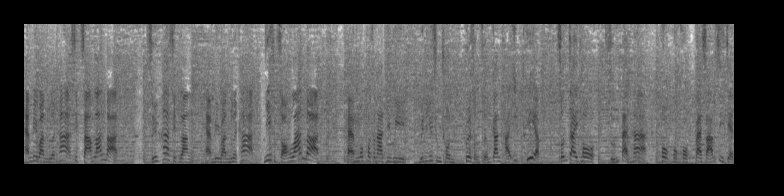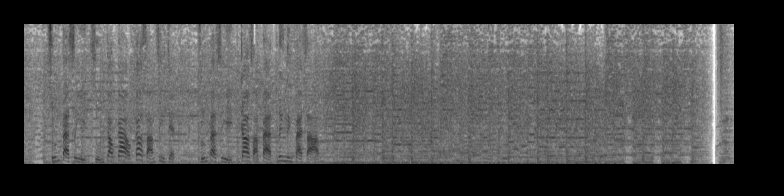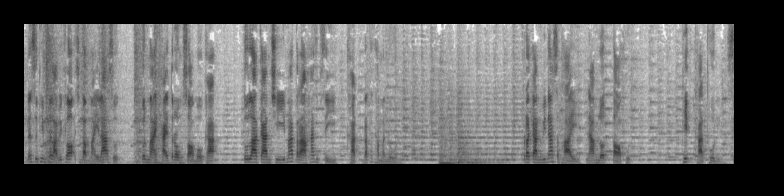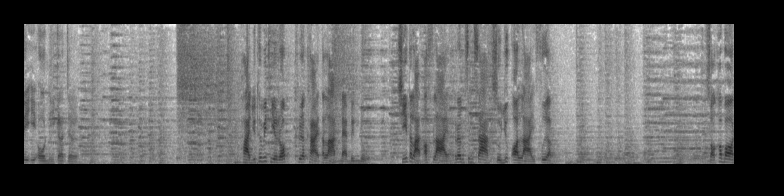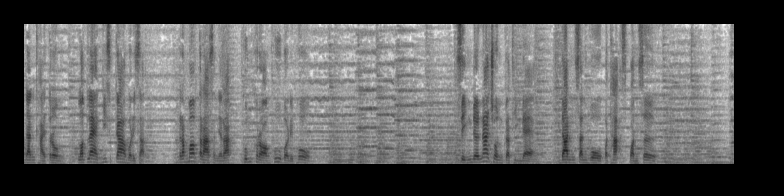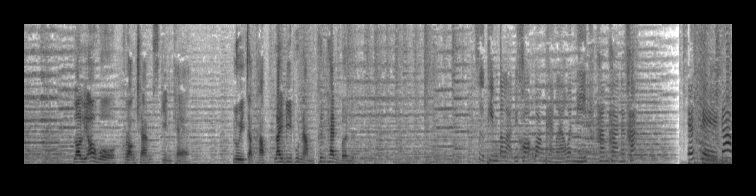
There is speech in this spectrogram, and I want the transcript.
ถม B1 มูลค่า 13 ล้านบาท ซื้อ 50 ลัง แถม B1 มูลค่า 22 ล้านบาท แถมงบโฆษณาทีวี วิทยุชุมชน เพื่อส่งเสริมการขายอีกเพียบ สนใจโทร 085 666 8347 084 099 9347 084 938 1183 นังสือพิมพ์ตลาดวิเคราะห์ฉบับใหม่ล่าสุด กฎหมายขายตรงสอโมคะ ตุลาการชี้มาตรา 54 ขัดรัฐธรรมนูญ ประกันวินาศภัย น้ำลดต่อผุด พิษขาดทุน CEO หนีกระเจิง ผ่ายุทธวิธีรบเครือข่ายตลาดแบบดึงดูด ชี้ตลาดออฟไลน์เริ่มสิ้นซากสู่ยุคออนไลน์เฟื่องสคบดันขายตรง ล็อตแรก 29 บริษัท รับมอบตราสัญลักษณ์ คุ้มครองผู้บริโภค สิงห์เดินหน้าชนกระทิงแดง ดันซันโวปะทะสปอนเซอร์ลอรีอ l โวครองแชมป์สกินแคร์ลุยจัดทัพไล่บี้ผู้นำขึ้นแท่นเบอร์หนึ่งสื่อพิมพ์ตลาดวิเคราะห์วางแผงแล้ววันนี้ห้ามพลาดนะคะ SK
